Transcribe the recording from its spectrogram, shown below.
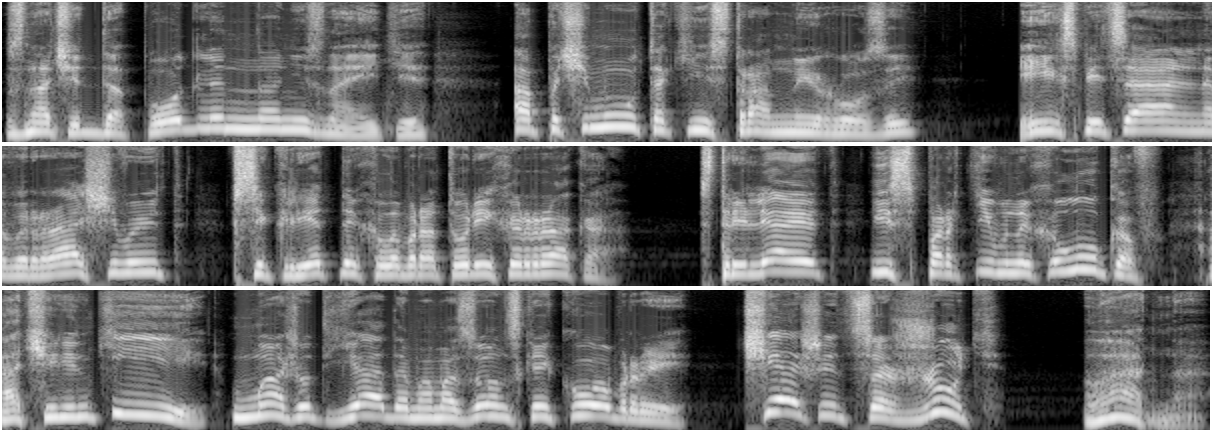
значит, доподлинно не знаете. А почему такие странные розы? Их специально выращивают в секретных лабораториях Ирака стреляют из спортивных луков, а черенки мажут ядом амазонской кобры. Чешется жуть! Ладно,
